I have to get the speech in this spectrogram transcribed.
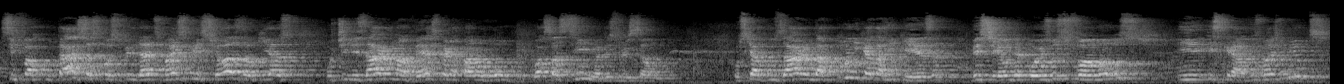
se facultasse as possibilidades mais preciosas ao que as utilizaram na véspera para o roubo, o assassínio, a destruição. Os que abusaram da túnica da riqueza vestirão depois os fâmulos e escravos mais humildes.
